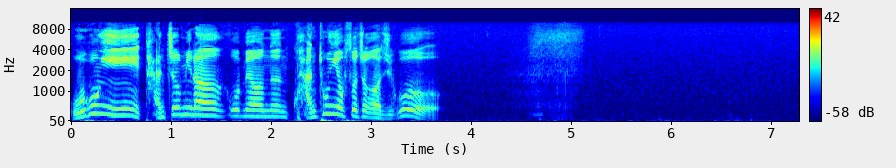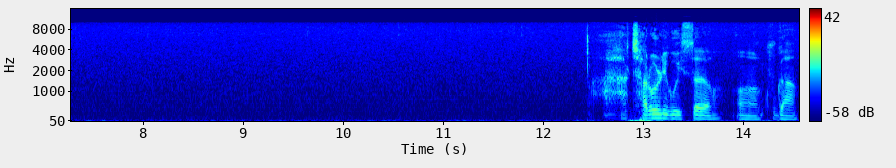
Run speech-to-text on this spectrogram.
50이 단점이라고면은 관통이 없어져가지고 아, 잘 올리고 있어요. 어, 구강.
